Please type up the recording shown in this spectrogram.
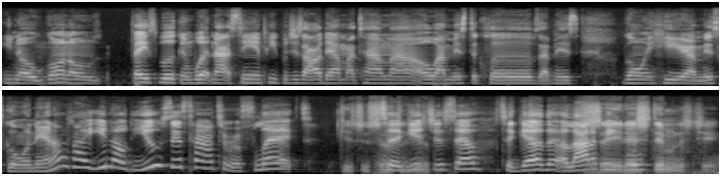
you know, going on Facebook and whatnot, seeing people just all down my timeline. Oh, I miss the clubs. I miss going here. I miss going there. And I was like, you know, use this time to reflect, Get yourself to together. get yourself together. A lot of Say people, that stimulus check.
